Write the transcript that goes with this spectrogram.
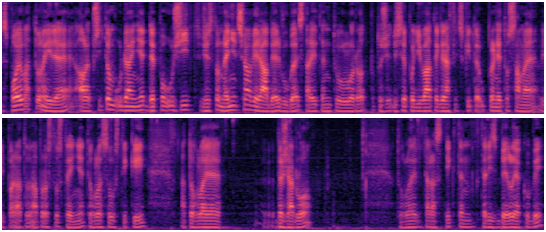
Spojovat to nejde, ale přitom údajně jde použít, že to není třeba vyrábět vůbec, tady ten tool rod, protože když se podíváte graficky, to je úplně to samé, vypadá to naprosto stejně, tohle jsou styky a tohle je držadlo, tohle je teda styk, ten, který zbyl jakoby,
